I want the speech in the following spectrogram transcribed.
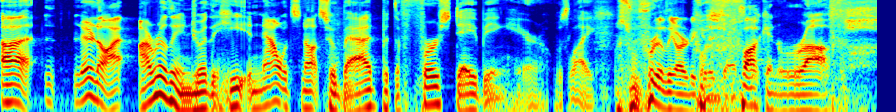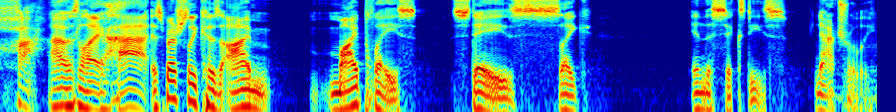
Uh, no, no, I, I really enjoy the heat, and now it's not so bad. But the first day being here was like it was really hard to get adjusted. fucking rough. ha. I was like, ha, especially because I'm my place stays like in the 60s naturally.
